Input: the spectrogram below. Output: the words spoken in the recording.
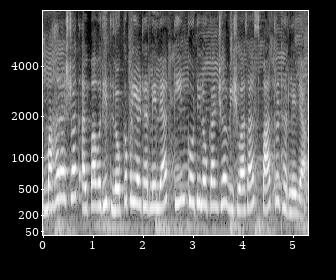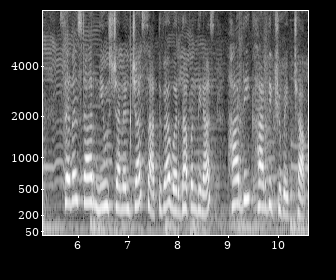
महाराष्ट्रात अल्पावधीत लोकप्रिय ठरलेल्या तीन कोटी लोकांच्या विश्वासास पात्र ठरलेल्या सेवन स्टार न्यूज चॅनलच्या सातव्या वर्धापन दिनास हार्दिक हार्दिक शुभेच्छा.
